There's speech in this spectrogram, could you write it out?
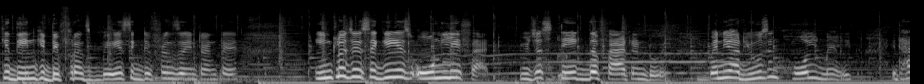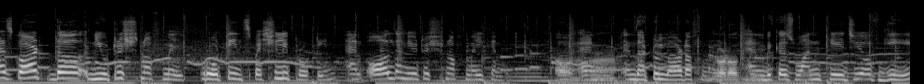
ఇంట్లో చేసే గీకి దీనికి డిఫరెన్స్ బేసిక్ డిఫరెన్స్ ఏంటంటే ఇంట్లో చేసే ghee is only fat you just take the fat and do it when you are using whole milk it has got the nutrition of milk protein especially protein and all the nutrition of milk in it Oh, and ah. and that too lot of milk Lot of and milk. because 1 kg of ghee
